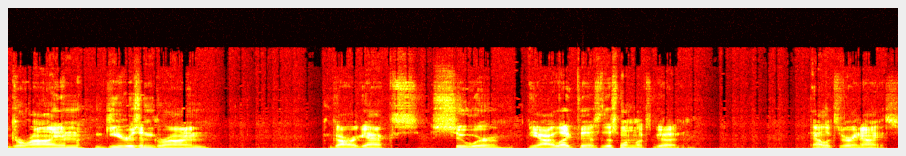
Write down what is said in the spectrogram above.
Grime, Gears and Grime, Garaghak's, Sewer. Yeah, I like this. This one looks good. That looks very nice.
